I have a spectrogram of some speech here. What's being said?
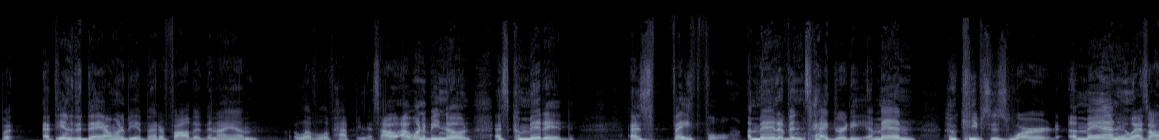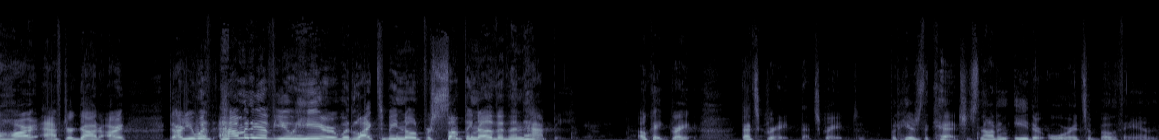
But at the end of the day, I want to be a better father than I am a level of happiness. I, I want to be known as committed, as faithful, a man of integrity, a man who keeps his word, a man who has a heart after God. Are, are you with, how many of you here would like to be known for something other than happy? Okay, great. That's great. That's great. But here's the catch it's not an either or, it's a both and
